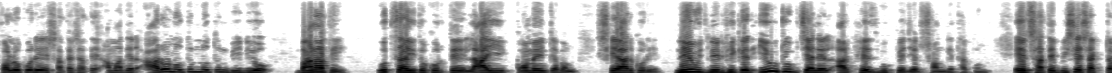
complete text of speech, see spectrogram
ফলো করে সাথে সাথে আমাদের আরও নতুন নতুন ভিডিও বানাতে উৎসাহিত করতে লাইক কমেন্ট এবং শেয়ার করে নিউজ নির্ভিকের ইউটিউব চ্যানেল আর ফেসবুক পেজের সঙ্গে থাকুন। এর সাথে বিশেষ একটা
